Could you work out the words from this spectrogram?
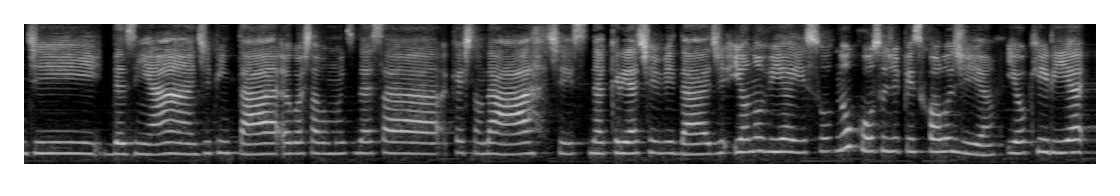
de desenhar, de pintar, eu gostava muito dessa questão da arte artes, da criatividade, e eu não via isso no curso de psicologia. E eu queria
